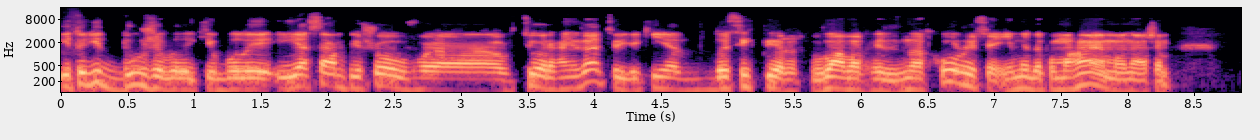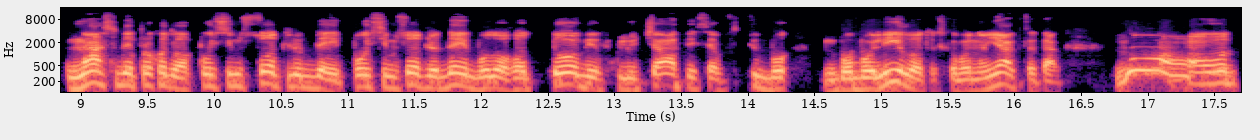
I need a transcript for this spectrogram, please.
І тоді дуже великі були. І я сам пішов е, в цю організацію, які я до сих пір в лавах знаходжуся, і ми допомагаємо нашим. Нас туди проходило по 700 людей. По 700 людей було готові включатися в цю, бо, бо боліло. То сказав, ну як це так? Ну а от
